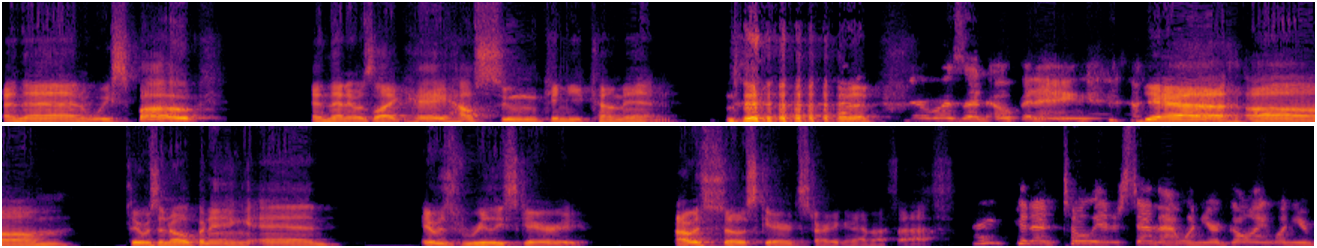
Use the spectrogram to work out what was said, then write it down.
And then we spoke, and then it was like, hey, how soon can you come in? There was an opening. yeah. Um there was an opening and it was really scary. I was so scared starting an MFF. I could totally understand that when you're going when you're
